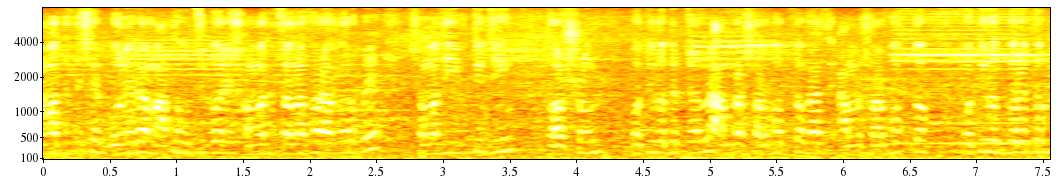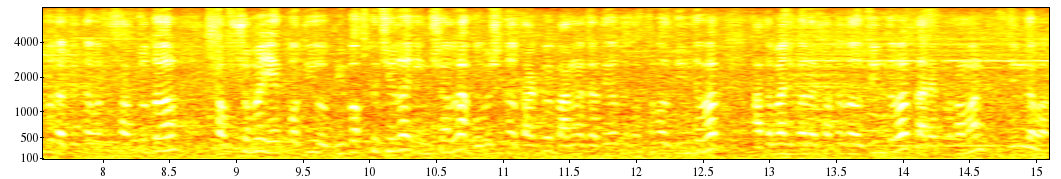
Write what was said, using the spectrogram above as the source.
আমাদের দেশের বোনেরা মাথা উঁচু করে সমাজে চলাফেরা করবে। সমাজে ইফটিজিং, ধর্ষণ প্রতিরোধের জন্য আমরা সর্বোত্তক আছি, আমরা সর্বোত্তক প্রতিরোধ গড়ে তুলবো, জাতীয়তাবাদী ছাত্রদল সবসময় এর প্রতি বিপক্ষে ছিল, ইনশাল্লাহ ভবিষ্যতে থাকবে। বাংলা জাতীয়তাবাদী ছাত্রদল জিন্দাবাদ, হাতাবাজি করে ছাত্রদল জিন্দাবাদ, তারেক রহমান জিন্দাবাদ।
